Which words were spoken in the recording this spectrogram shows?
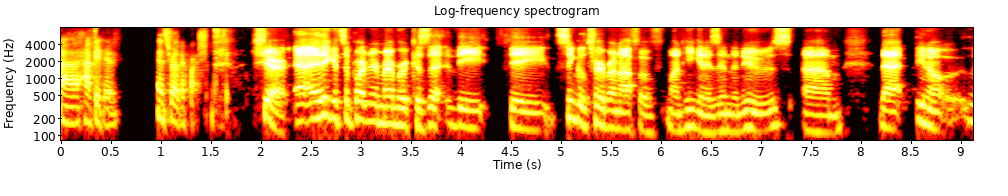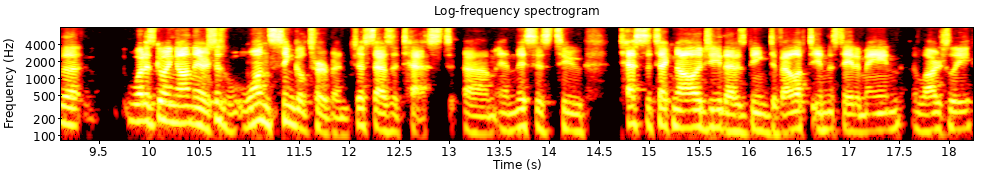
uh, happy to answer other questions too. Sure. I think it's important to remember because the, the the single turbine off of Monhegan is in the news. Um, that you know the what is going on there is just one single turbine, just as a test, um, and this is to test the technology that is being developed in the state of Maine largely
